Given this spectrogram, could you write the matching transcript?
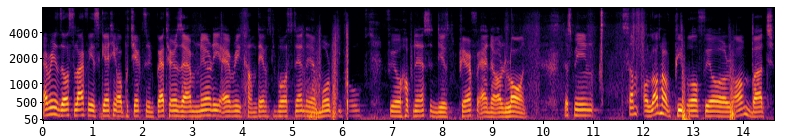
Every those life is getting objected better than nearly every contestable standard and uh, more people feel hopeless, despair and alone. This means some a lot of people feel alone but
